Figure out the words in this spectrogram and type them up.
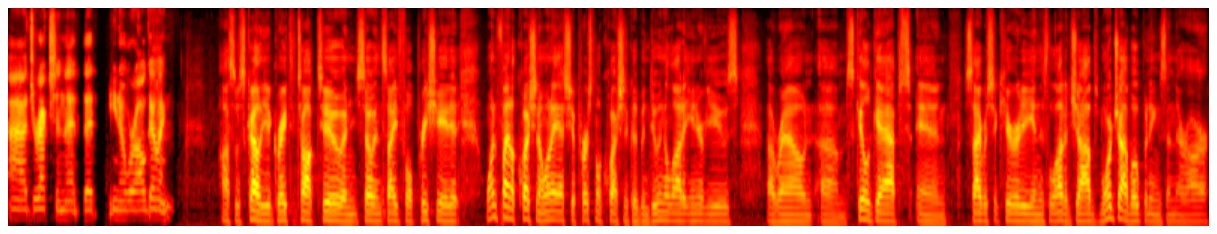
uh, direction that, that, you know, we're all going. Awesome, Skyla, you're great to talk to and so insightful, appreciate it. One final question, I want to ask you a personal question because I've been doing a lot of interviews around um, skill gaps and cybersecurity and there's a lot of jobs, more job openings than there are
